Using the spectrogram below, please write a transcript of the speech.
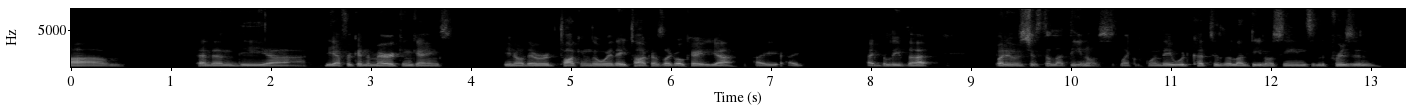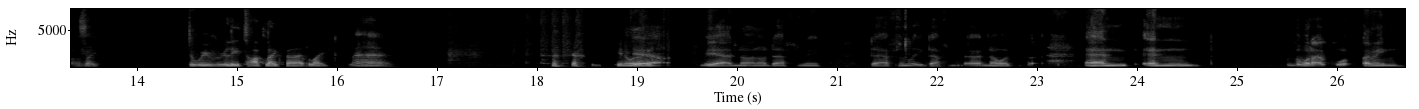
Um, and then the uh, the African American gangs, you know, they were talking the way they talk. I was like, okay, yeah, I, I I believe that. But it was just the Latinos. Like when they would cut to the Latino scenes in the prison, I was like, do we really talk like that? Like, man. you know what I mean? yeah, yeah, no, no, definitely, definitely, definitely. I know it, and and what I, I mean,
